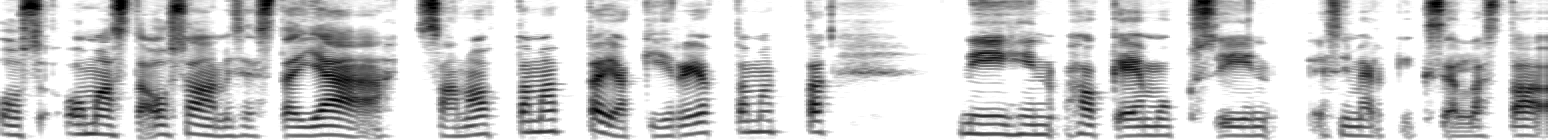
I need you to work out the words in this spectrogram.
os, omasta osaamisesta jää sanottamatta ja kirjoittamatta, niihin hakemuksiin esimerkiksi sellaista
